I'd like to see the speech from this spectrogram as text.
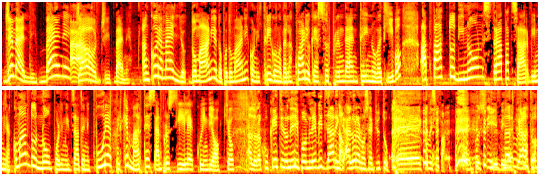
Gemelli, bene Ah. già oggi, bene. Ancora meglio domani e dopodomani con il trigono dall'acquario che è sorprendente e innovativo, a patto di non strapazzarvi. Mi raccomando, non polemizzate neppure perché Marte è sempre ostile, quindi occhio. Allora, Cucchetti non devi polemizzare, No. allora non sei più tu. Eh, come si fa? È impossibile. Snaturato.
